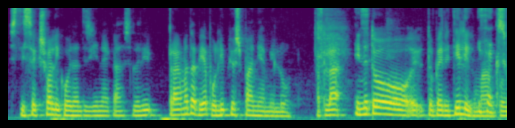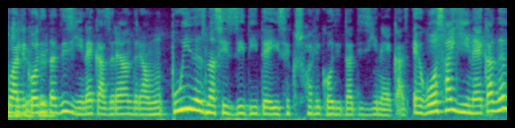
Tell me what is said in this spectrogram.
στη σεξουαλικότητα της γυναίκας. Δηλαδή πράγματα που πολύ πιο σπάνια μιλούν. Απλά είναι το, το περιτύλιγμα. Η που σεξουαλικότητα ενδιαφέρει. της γυναίκας, ρε Άντρεα μου, πού είδες να συζητείτε η σεξουαλικότητα της γυναίκας; Εγώ, σαν γυναίκα, δεν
